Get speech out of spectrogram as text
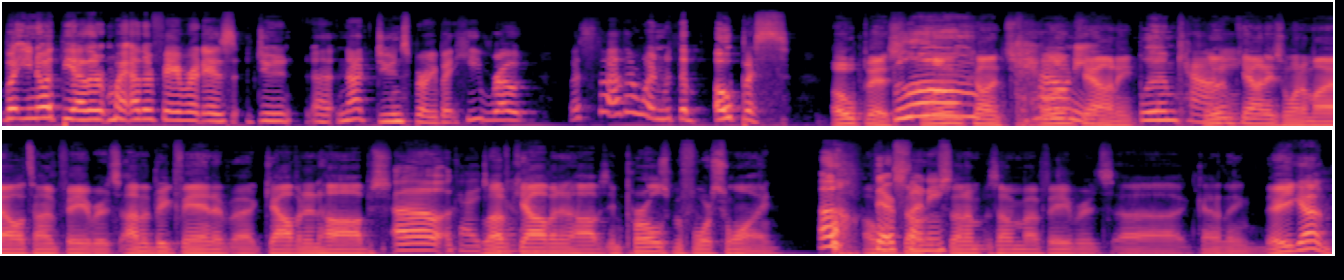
but you know what? The other, my other favorite is Dune, uh, not Doonesbury, but he wrote. What's the other one with the Opus? Opus. Bloom, Country. County. Bloom County. Bloom County. Bloom County is one of my all-time favorites. I'm a big fan of uh, Calvin and Hobbes. Oh, okay. I do Love know. Calvin and Hobbes and Pearls Before Swine. Oh, Oh, they're some, funny. Some of, some of my favorites, uh, kind of thing. There you go.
